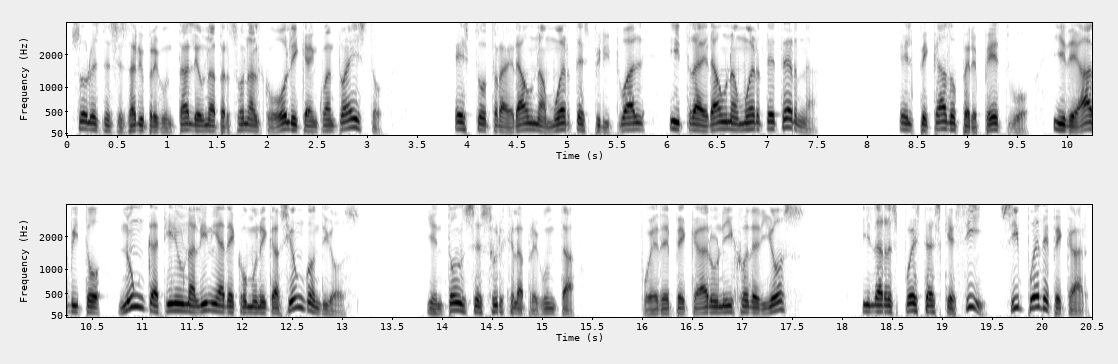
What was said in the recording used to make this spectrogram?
Solo es necesario preguntarle a una persona alcohólica en cuanto a esto. Esto traerá una muerte espiritual y traerá una muerte eterna. El pecado perpetuo y de hábito nunca tiene una línea de comunicación con Dios. Y entonces surge la pregunta, ¿puede pecar un hijo de Dios? Y la respuesta es que sí, sí puede pecar,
